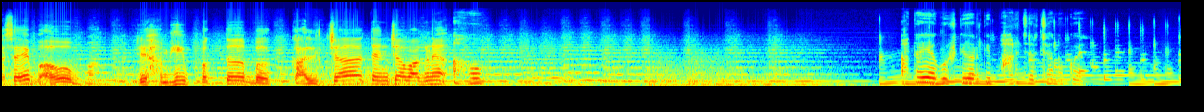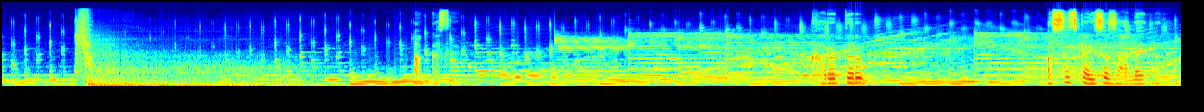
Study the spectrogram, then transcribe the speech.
आहे अहो म्हणजे आम्ही फक्त ब- कालच्या त्यांच्या वागण्या अहो. आता या गोष्टीवरती फार चर्चा नकोय. खर तर असंच काहीस झालंय खरं.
